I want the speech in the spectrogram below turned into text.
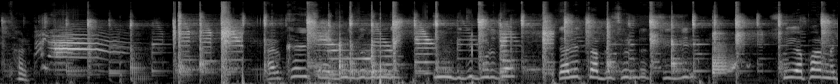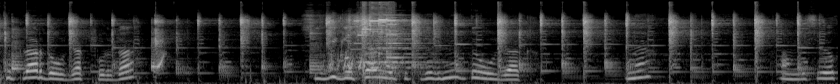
Yeter. Arkadaşlar burada benim bir de burada devlet tabletinde sizi şey yapan rakipler de olacak burada. Sizi geçen rakipleriniz de olacak. Ne? Tamam bir şey yok.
